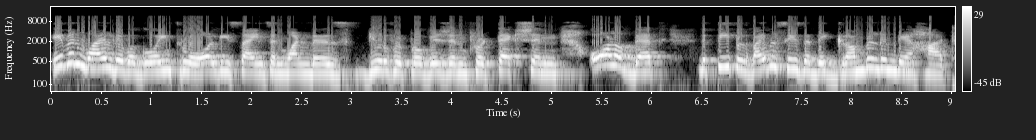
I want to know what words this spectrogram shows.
even while they were going through all these signs and wonders, beautiful provision, protection, all of that, the people, the Bible says that they grumbled in their heart.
